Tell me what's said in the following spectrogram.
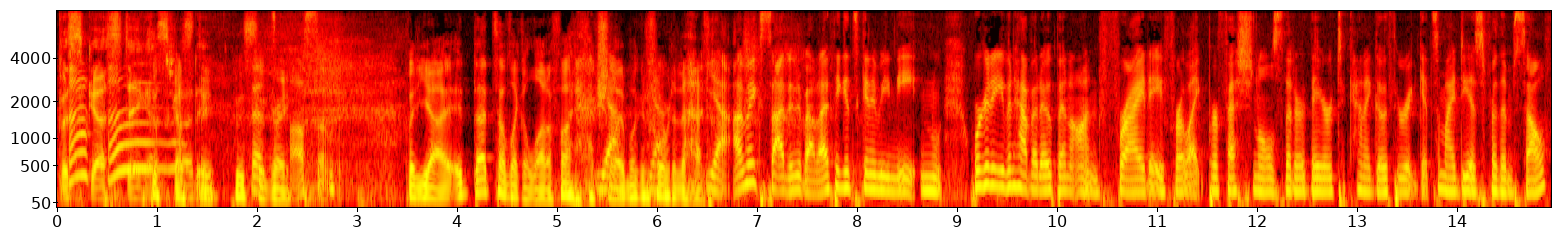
Disgusting. disgusting." It was so great. awesome. But yeah, it, that sounds like a lot of fun. Actually, Yeah, I'm looking yeah. forward to that. Yeah, I'm excited about it. I think it's going to be neat, and we're going to even have it open on Friday for like professionals that are there to kind of go through it, get some ideas for themselves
